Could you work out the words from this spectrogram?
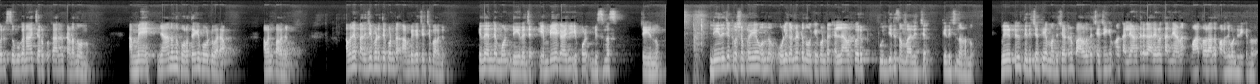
ഒരു സുമുഖനായ ചെറുപ്പക്കാരൻ കടന്നു വന്നു. അമ്മേ ഞാനൊന്ന് പുറത്തേക്ക് പോയിട്ട് വരാം അവൻ പറഞ്ഞു. അവനെ പരിചയപ്പെടുത്തിക്കൊണ്ട് അംബിക ചേച്ചി പറഞ്ഞു. ഇത് എന്റെ മോൻ ധീരജ് എം ബി എ കഴിഞ്ഞ് ഇപ്പോൾ ബിസിനസ് ചെയ്യുന്നു. ധീരജ് കൃഷ്ണപ്രിയയെ ഒന്ന് ഒളി കണ്ടിട്ട് നോക്കിക്കൊണ്ട് എല്ലാവർക്കും ഒരു പുഞ്ചിരി സമ്പാദിച്ച് തിരിച്ചു നടന്നു. വീട്ടിൽ തിരിച്ചെത്തിയ മധുചേട്ടനും പാർവതി ചേച്ചിക്കും ആ കല്യാണത്തിന്റെ കാര്യങ്ങൾ തന്നെയാണ് വാത്തോരാതെ തോരാതെ പറഞ്ഞുകൊണ്ടിരിക്കുന്നത്.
